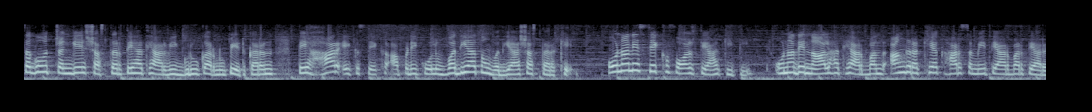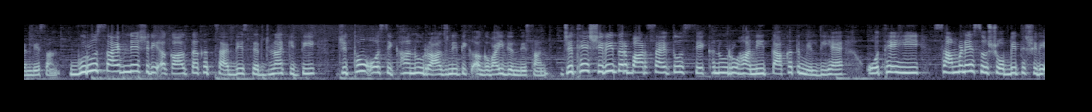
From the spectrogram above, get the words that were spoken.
ਸਗੋਂ ਚੰਗੇ ਸ਼ਸਤਰ ਤੇ ਹਥਿਆਰ ਵੀ ਗੁਰੂ ਘਰ ਨੂੰ ਭੇਟ ਕਰਨ ਤੇ ਹਰ ਇੱਕ ਸਿੱਖ ਆਪਣੇ ਕੋਲ ਵਧੀਆ ਤੋਂ ਵਧੀਆ ਸ਼ਸਤਰ ਰੱਖੇ। ਉਹਨਾਂ ਨੇ ਸਿੱਖ ਫੌਜ ਤਿਆਰ ਕੀਤੀ। ਉਹਨਾਂ ਦੇ ਨਾਲ ਹਥਿਆਰਬੰਦ ਅੰਗ ਰੱਖਿਅਕ ਹਰ ਸਮੇਂ ਤਿਆਰ-ਬਰ ਤਿਆਰ ਰਹਿੰਦੇ ਸਨ। ਗੁਰੂ ਸਾਹਿਬ ਨੇ ਸ੍ਰੀ ਅਕਾਲ ਤਖਤ ਸਾਹਿਬ ਦੀ ਸਿਰਜਣਾ ਕੀਤੀ, ਜਿੱਥੋਂ ਉਹ ਸਿੱਖਾਂ ਨੂੰ ਰਾਜਨੀਤਿਕ ਅਗਵਾਈ ਦਿੰਦੇ ਸਨ। ਜਿੱਥੇ ਸ੍ਰੀ ਦਰਬਾਰ ਸਾਹਿਬ ਤੋਂ ਸਿੱਖ ਨੂੰ ਰੂਹਾਨੀ ਤਾਕਤ ਮਿਲਦੀ ਹੈ, ਉਥੇ ਹੀ ਸਾਹਮਣੇ ਸੁਸ਼ੋਭਿਤ ਸ੍ਰੀ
